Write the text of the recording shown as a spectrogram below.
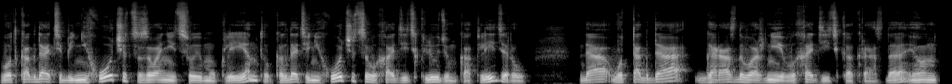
вот когда тебе не хочется звонить своему клиенту, когда тебе не хочется выходить к людям как лидеру, да, вот тогда гораздо важнее выходить как раз, да, и он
